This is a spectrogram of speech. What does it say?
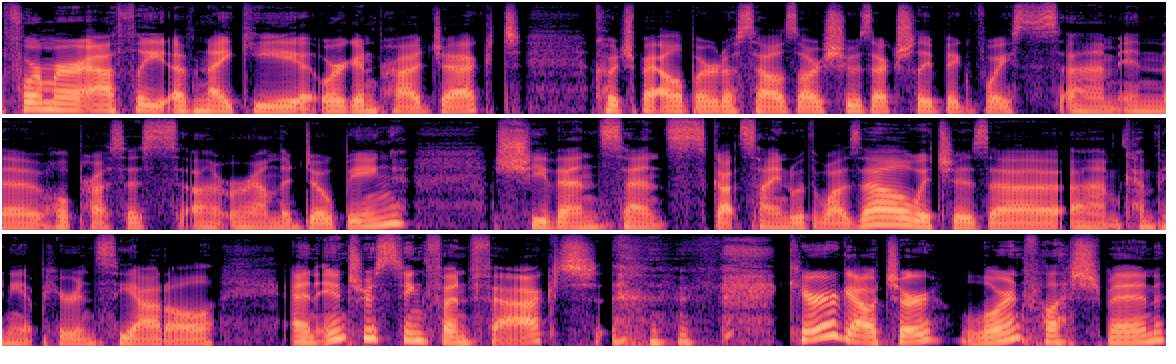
former athlete of Nike Oregon Project, coached by Alberto Salazar. She was actually a big voice um, in the whole process uh, around the doping. She then since got signed with Oiselle, which is a um, company up here in Seattle. An interesting fun fact Kara Goucher, Lauren Fleshman,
